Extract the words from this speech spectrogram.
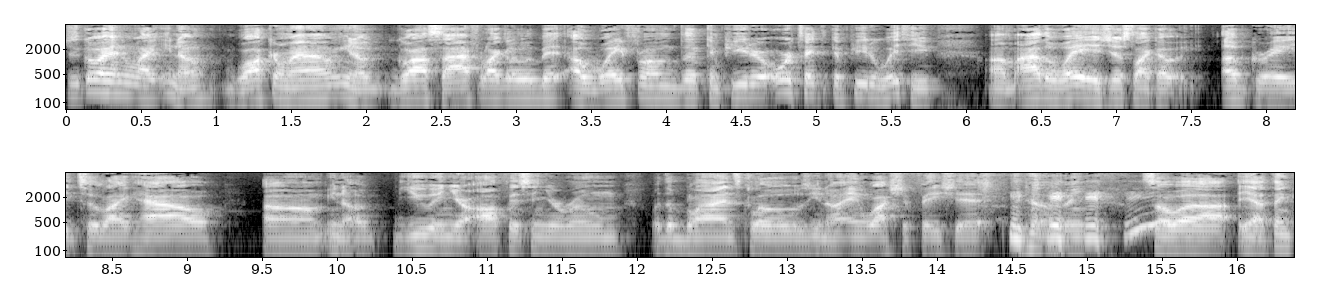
just go ahead and like you know walk around, you know, go outside for like a little bit away from the computer, or take the computer with you. Um, either way is just like a upgrade to like how um, you know you in your office in your room with the blinds closed, you know, ain't washed your face yet. You know what I mean? So uh, yeah, I think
